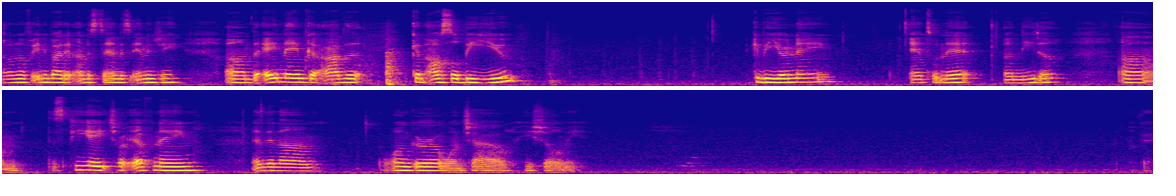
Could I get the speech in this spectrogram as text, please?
I don't know if anybody understand this energy. Um, the A name could either can also be you. It could be your name, Antoinette, Anita. Um, this PH or F name and then um, one girl, one child, he showed me. Okay.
